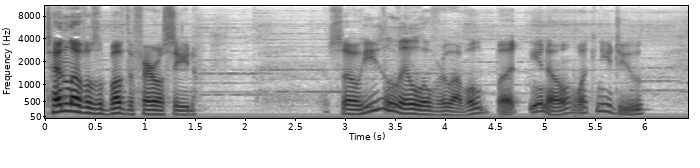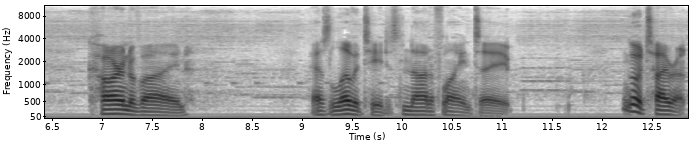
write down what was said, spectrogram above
10 levels above the Ferroseed. So he's a little over leveled, but you know, what can you do? Carnivine has levitate, it's not a flying type. I'm going to Tyrunt.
